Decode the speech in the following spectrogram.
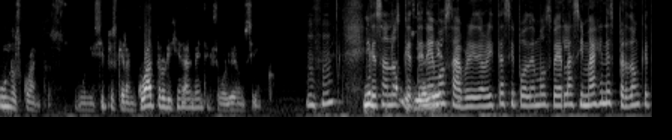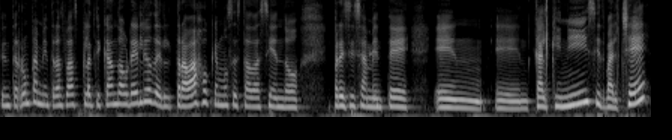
unos cuantos municipios, que eran cuatro originalmente, que se volvieron cinco. Que son los que tenemos abrido. Ahorita si podemos ver las imágenes, perdón que te interrumpa, mientras vas platicando, Aurelio, del trabajo que hemos estado haciendo precisamente en, en Calquiní, Sidbalché,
